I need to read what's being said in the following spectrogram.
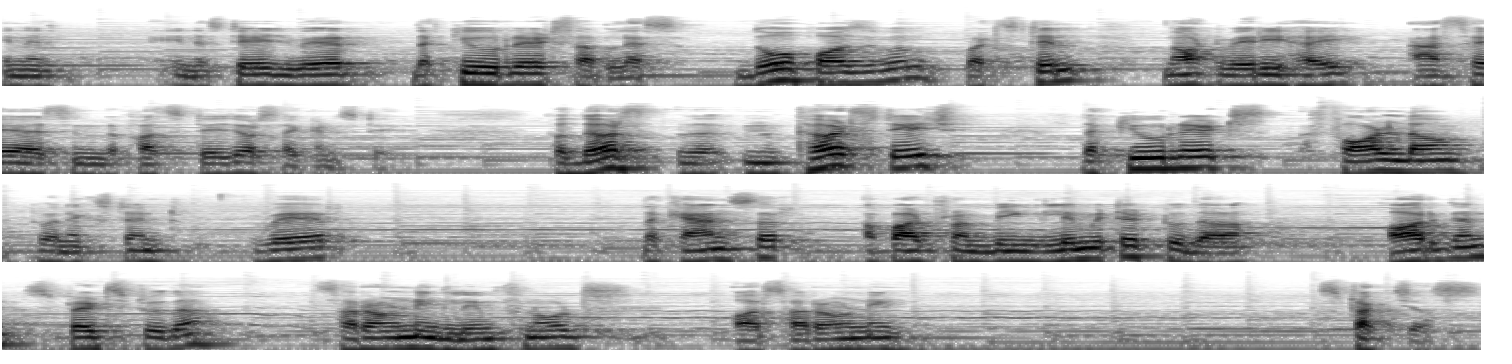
in a in a stage where the cure rates are less, though possible, but still not very high, as high as in the first stage or second stage. So there's the, in the third stage, the cure rates fall down to an extent where the cancer, apart from being limited to the organ, spreads to the surrounding lymph nodes or surrounding structures.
